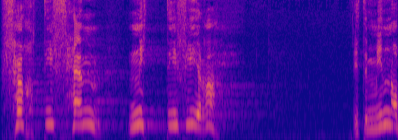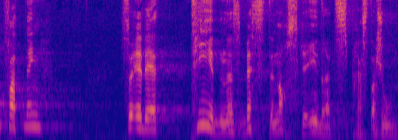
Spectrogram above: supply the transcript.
45,94. Etter min oppfatning så er det tidenes beste norske idrettsprestasjon.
